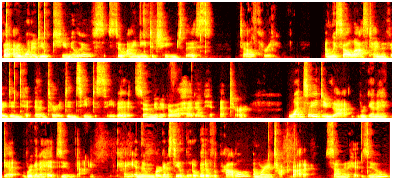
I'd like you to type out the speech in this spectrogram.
but I want to do cumulatives, so I need to change this to L3. And we saw last time if I didn't hit enter, it didn't seem to save it, so I'm going to go ahead and hit enter. Once I do that, we're to get, we're to hit zoom 9, okay? And then we're to see a little bit of a problem, and we're to talk about it. So I'm to hit zoom,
